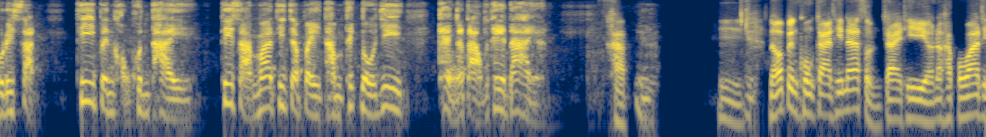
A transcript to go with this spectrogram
บริษัท ที่เป็นของคนไทยที่สามารถที่จะไปทำเทคโนโลยีแข่งกับต่างประเทศได้อะครับอืมอืมแล้วก็เป็นโครงการที่น่าสนใจทีเดียวนะครับ เพราะว่าจ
